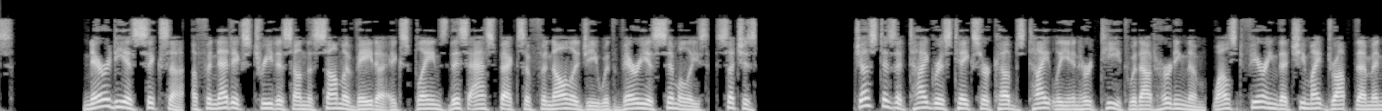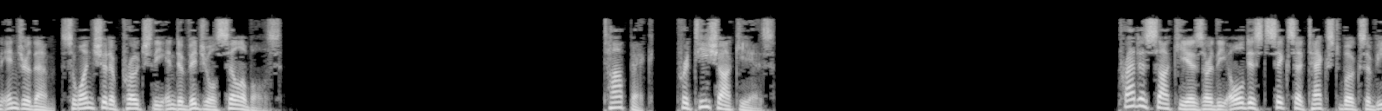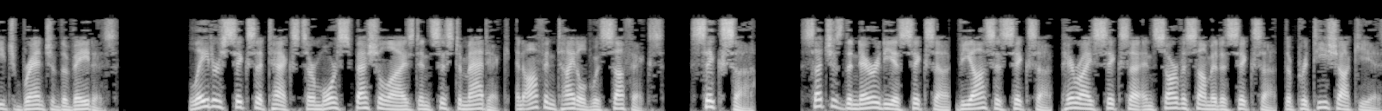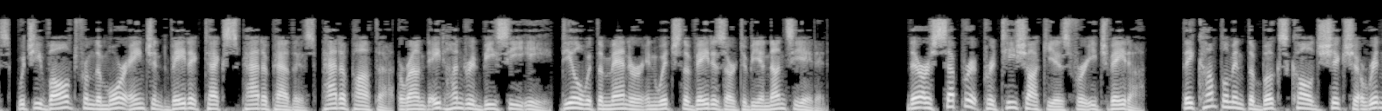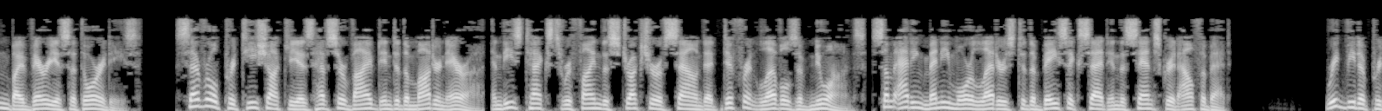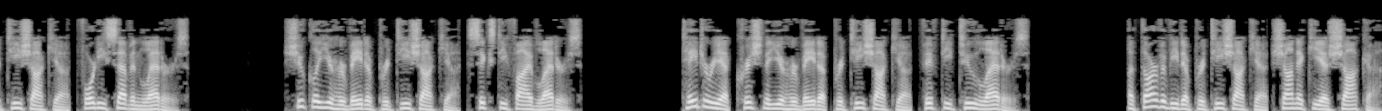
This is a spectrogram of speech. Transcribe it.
Naradiya Siksa, a phonetics treatise on the Sama Veda explains this aspects of phonology with various similes, such as just as a tigress takes her cubs tightly in her teeth without hurting them, whilst fearing that she might drop them and injure them, so one should approach the individual syllables. Pratishakyas Pratisakyas are the oldest Siksa textbooks of each branch of the Vedas. Later Siksa texts are more specialized and systematic, and often titled with suffix Siksa such as the Naradiya Siksa, Vyasa Siksa, Parai Siksa and Sarvasamhita Siksa, the Pratishakyas, which evolved from the more ancient Vedic texts Padapathas around 800 BCE, deal with the manner in which the Vedas are to be enunciated. There are separate Pratishakyas for each Veda. They complement the books called Shiksha written by various authorities. Several Pratishakyas have survived into the modern era, and these texts refine the structure of sound at different levels of nuance, some adding many more letters to the basic set in the Sanskrit alphabet. Rigveda Pratishakya, 47 letters. Shukla Yajurveda Pratishakya, 65 letters. Taittiriya Krishna Yajurveda Pratishakya, 52 letters. Atharvaveda Pratishakya Shanakya Shaka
